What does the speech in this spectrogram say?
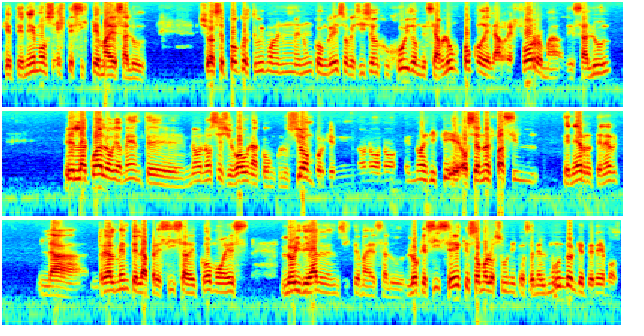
que tenemos este sistema de salud. Yo hace poco estuvimos en un congreso que se hizo en Jujuy donde se habló un poco de la reforma de salud, en la cual obviamente no, no se llegó a una conclusión porque no, no, no, no es difícil, o sea, no es fácil tener, tener la, realmente la precisa de cómo es lo ideal en un sistema de salud. Lo que sí sé es que somos los únicos en el mundo en que tenemos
